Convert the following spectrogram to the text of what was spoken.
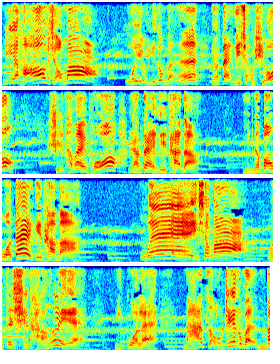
你好，小猫，我有一个吻要带给小熊。是他外婆让带给他的，你能帮我带给他吗？喂，小猫，我在池塘里，你过来拿走这个吻吧。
